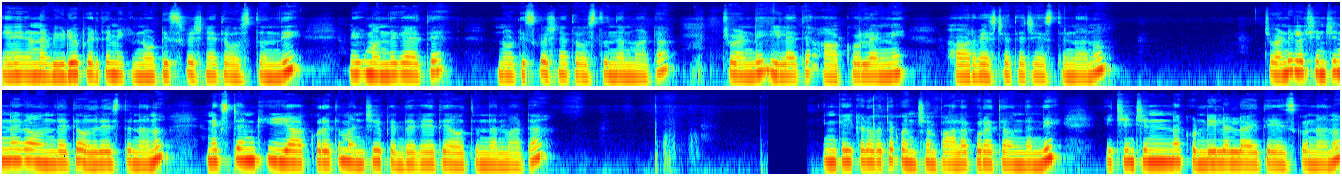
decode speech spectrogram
నేను ఏమైనా వీడియో పెడితే మీకు నోటిఫికేషన్ అయితే వస్తుంది. మీకు ముందుగా అయితే నోటిఫికేషన్ అయితే వస్తుందన్నమాట. చూడండి ఇలా అయితే ఆకుకూరలన్నీ హార్వెస్ట్ అయితే చేస్తున్నాను. చూడండి ఇలా చిన్న చిన్నగా ఉందైతే వదిలేస్తున్నాను. నెక్స్ట్ టైంకి ఈ ఆకుకూర అయితే మంచిగా పెద్దగా అయితే అవుతుందన్నమాట. ఇంకా ఇక్కడ ఒకతే కొంచెం పాలకూర అయితే ఉందండి. ఈ చిన్న చిన్న కుండీలలో అయితే వేసుకున్నాను.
